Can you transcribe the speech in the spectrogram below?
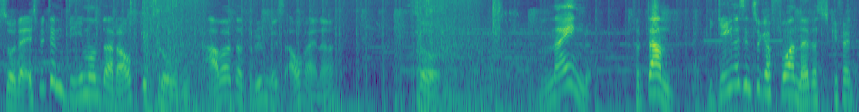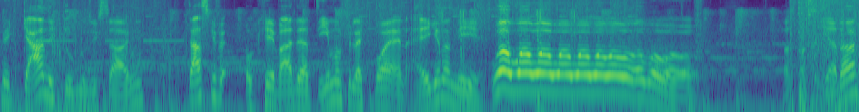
So, der ist mit dem Dämon darauf geflogen. Aber da drüben ist auch einer. So. Nein! Verdammt! Die Gegner sind sogar vorne. Das gefällt mir gar nicht gut, muss ich sagen. Das gefällt... Okay, war der Dämon vielleicht vorher ein eigener? Nee. Wow, wow, wow, wow, wow, wow, wow, wow, wow. Was macht er da?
